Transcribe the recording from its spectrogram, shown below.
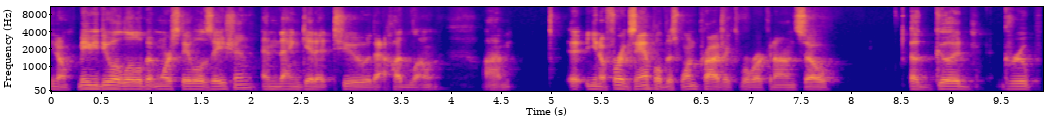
You know, maybe do a little bit more stabilization and then get it to that HUD loan. Um, you know, for example, this one project we're working on. So a good group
